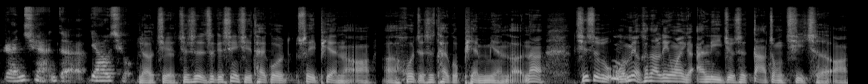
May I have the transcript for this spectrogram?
人权的要求。了解，就是这个信息太过碎片了啊啊，或者是太过片面了。那其实我们有看到另外一个案例，就是大众汽车啊。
